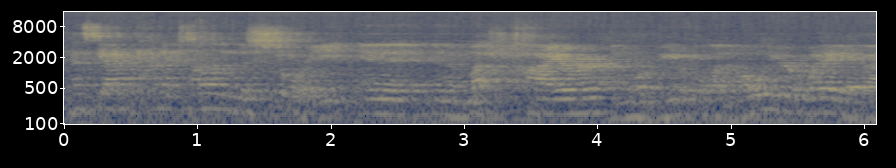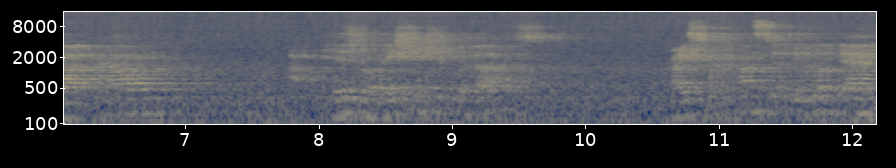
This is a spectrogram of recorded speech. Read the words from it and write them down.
And that's God kind of telling the story in a, in a much higher and more beautiful and holier way about how uh, his relationship with us. Christ is constantly looked at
